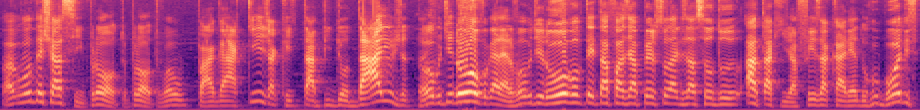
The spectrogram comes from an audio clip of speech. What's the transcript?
Vamos deixar assim, pronto, pronto. Vamos pagar aqui, já que tá bilionário. Já tá... Vamos de novo, galera. Vamos de novo. Vamos tentar fazer a personalização do. Ah, tá aqui. Já fez a carinha do Rubones.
